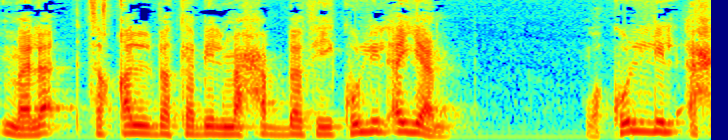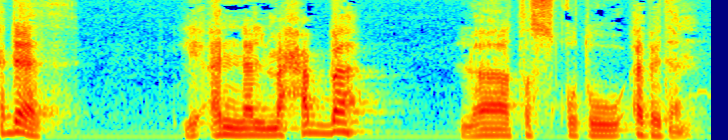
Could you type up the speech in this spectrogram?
ملأت قلبك بالمحبة في كل الأيام وكل الأحداث لأن المحبة لا تسقط أبداً.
